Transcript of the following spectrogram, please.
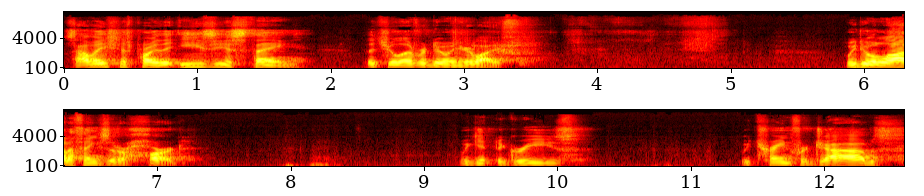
Salvation is probably the easiest thing that you'll ever do in your life. We do a lot of things that are hard. We get degrees, we train for jobs,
